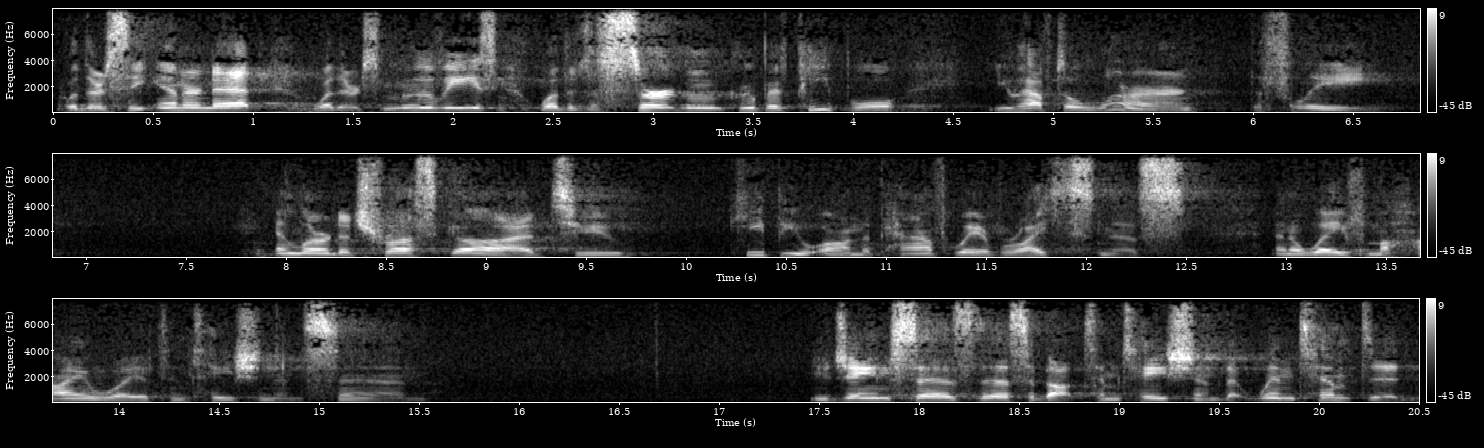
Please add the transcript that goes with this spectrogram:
Whether it's the internet, whether it's movies, whether it's a certain group of people, you have to learn to flee and learn to trust God to keep you on the pathway of righteousness and away from the highway of temptation and sin. James says this about temptation that when tempted,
